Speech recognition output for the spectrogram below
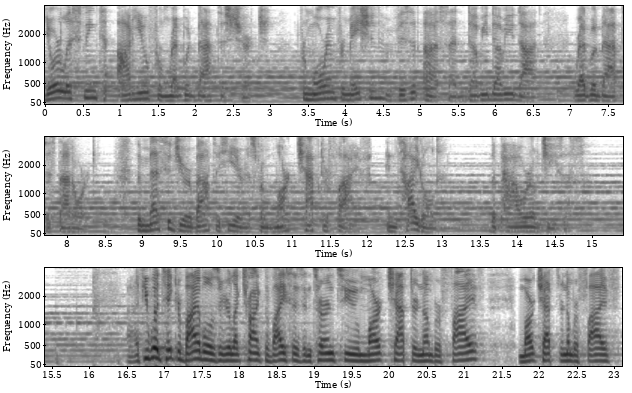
You're listening to audio from Redwood Baptist Church. For more information, visit us at www.redwoodbaptist.org. The message you're about to hear is from Mark chapter 5, entitled The Power of Jesus. Uh, if you would, take your Bibles or your electronic devices and turn to Mark chapter number 5. Mark chapter number 5.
